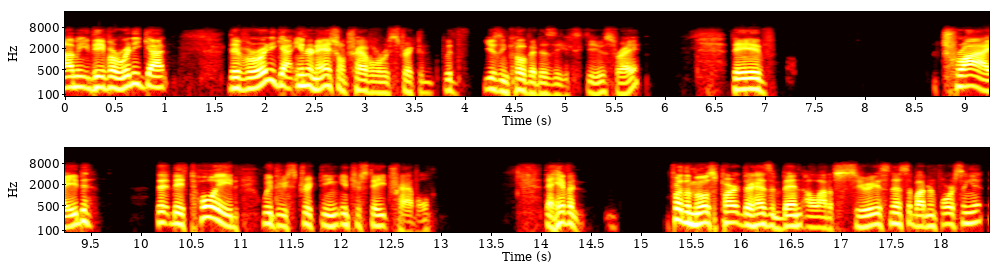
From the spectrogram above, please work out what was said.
I mean, they've already got they've already got international travel restricted with using COVID as the excuse, right? They've tried they've toyed with restricting interstate travel. They haven't for the most part, there hasn't been a lot of seriousness about enforcing it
